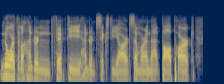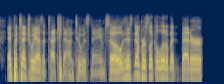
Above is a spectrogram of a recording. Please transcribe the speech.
north of 150, 160 yards, somewhere in that ballpark, and potentially has a touchdown to his name. So his numbers look a little bit better.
